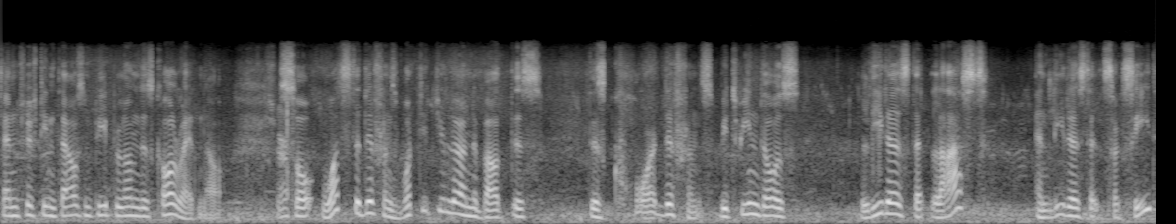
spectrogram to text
10, 15,000 people on this call right now. Sure. So, what's the difference? What did you learn about this this core difference between those leaders that last and leaders that succeed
